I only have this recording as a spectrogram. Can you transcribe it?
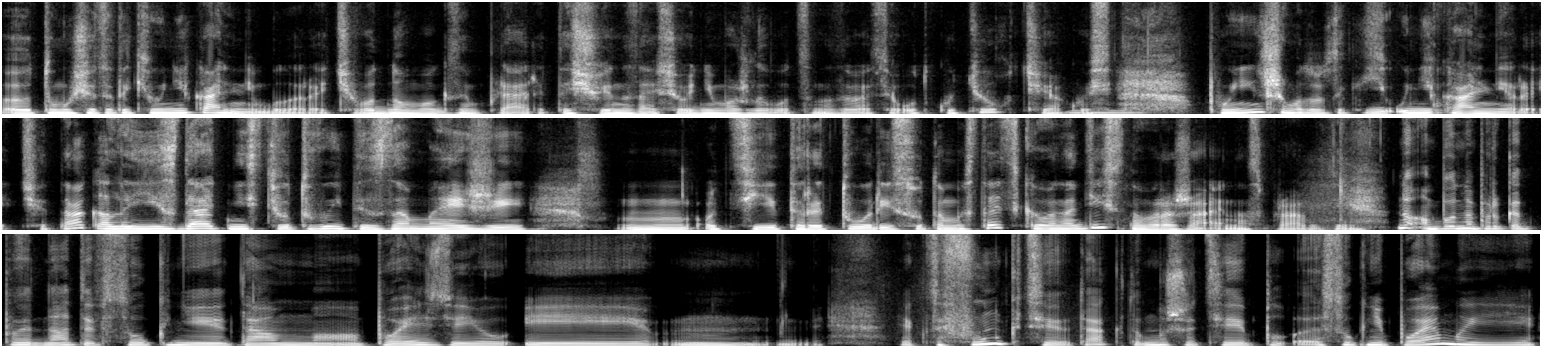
е, тому що це такі унікальні були речі в одному екземплярі. Те, що я не знаю, сьогодні, можливо, це називається от кутюр чи якось mm-hmm. по-іншому, тобто такі унікальні речі. так? Але її здатність от вийти за межі оцієї території суто мистецької, вона дійсно вражає насправді. Ну або, наприклад, поєднати в сукні там поезію і як це функцію, так? тому що ці сукні поеми її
